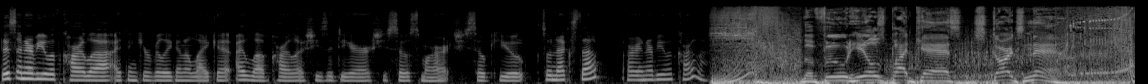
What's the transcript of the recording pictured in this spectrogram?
this interview with Carla, I think you're really going to like it. I love Carla. She's a dear. She's so smart. She's so cute. So next up, our interview with Carla. The Food Heals Podcast starts now.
